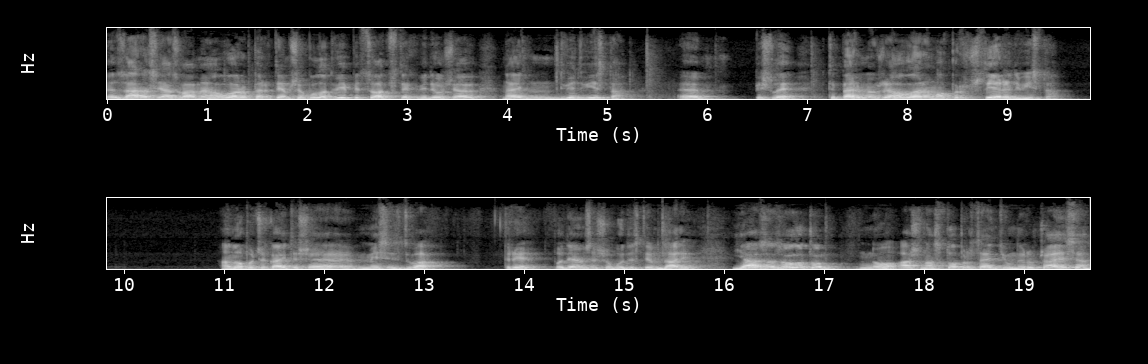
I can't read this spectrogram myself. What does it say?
Е, Зараз я з вами говорю перед тим, що було 2500 з тих відео, ще навіть м, 2200 е, пішли. Тепер ми вже говоримо про 4200. А ну почекайте ще місяць, два, три. Подивимося, що буде з тим далі. Я за золото ну, аж на 100% не ручаюся,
